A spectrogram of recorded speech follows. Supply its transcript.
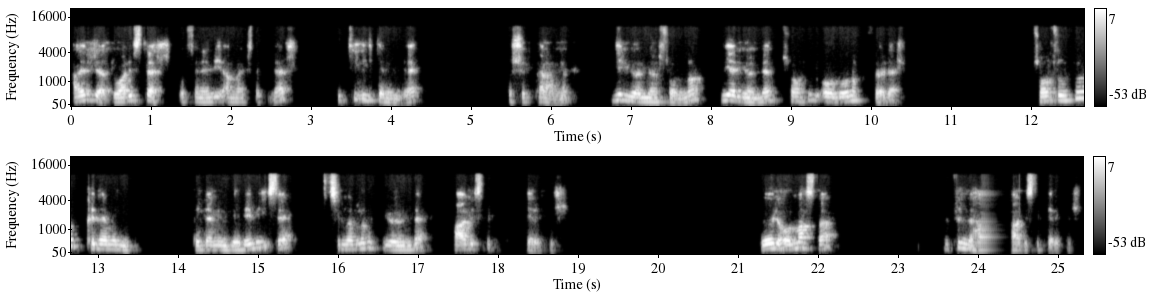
Ayrıca dualistler, bu senevi anlayıştakiler, iki ilkenin de ışık, karanlık, bir yönden sonlu, diğer yönden sonsuz olduğunu söyler. Sonsuzluğu kıdemin, kıdemin delili ise sınırlılık yönünde hadislik gerekir. Böyle olmazsa bütün de hadislik gerekir.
